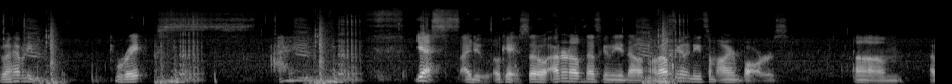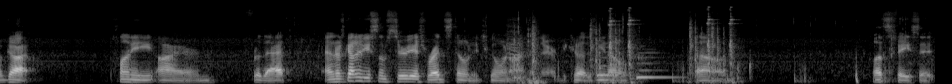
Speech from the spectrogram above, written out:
Do I have any bricks? I... Yes, I do. Okay, so I don't know if that's gonna be enough. I'm also gonna need some iron bars. Um, I've got plenty iron for that. And there's gotta be some serious redstonage going on in there because, you know, um, let's face it,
